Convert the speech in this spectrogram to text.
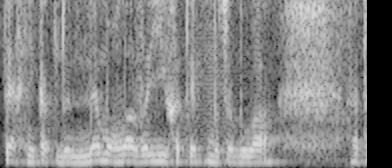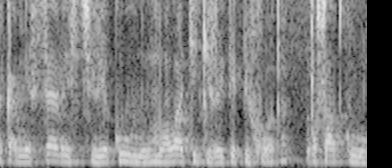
Техніка туди не могла заїхати, бо це була така місцевість, в яку могла тільки зайти піхота. Посадку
